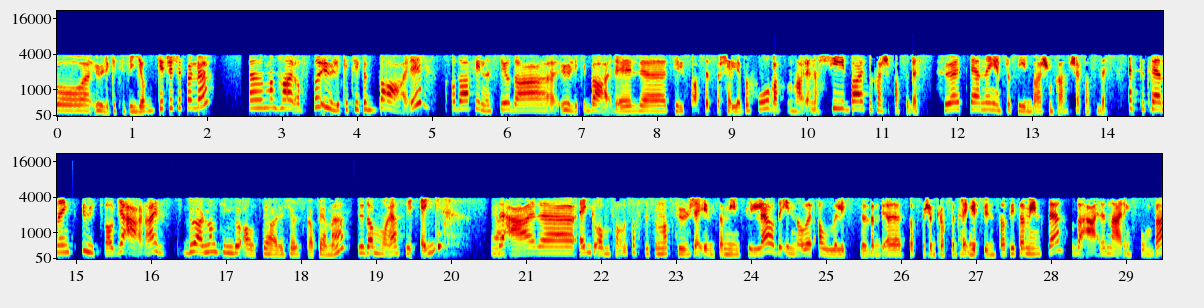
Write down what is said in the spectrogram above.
og ulike typer yoghurter selvfølgelig. Eh, Man har også ulike typer barer, og da finnes det jo da ulike barer eh, tilpasset forskjellige behov. At man har energibar som kanskje passer best før trening, en proteinbar som kanskje passer best etter trening. Utvalget er der. Du, Er det noen ting du alltid har i kjøleskapet hjemme? Du, da må jeg si egg. Det er, eh, Egg omtales ofte som naturens egen vitaminpille, og det inneholder alle livsnødvendige stoffer som kroppen trenger, unntatt vitamin C. Så det er en næringsbombe.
